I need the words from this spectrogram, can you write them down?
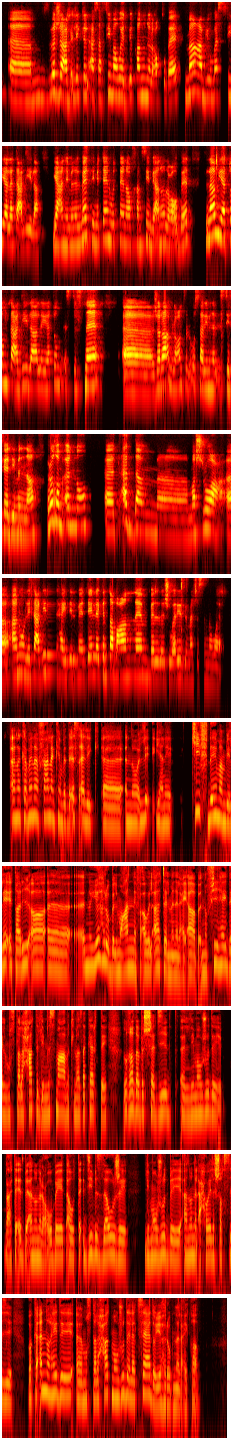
برجع بقول لك للأسف في مواد بقانون العقوبات ما عم يمس فيها لتعديلها يعني من المادة 252 بقانون العقوبات لم يتم تعديلها ليتم استثناء آه، جرائم العنف الأسري من الاستفادة منها. رغم إنه آه، تقدم آه، مشروع قانون لتعديل هيدي المادة لكن طبعا نام بالجوارير بمجلس النواب. أنا كمان فعلا كان بدي أسألك إنه يعني كيف دايما بيلاقي طريقة إنه يهرب المعنف أو القاتل من العقاب؟ إنه في هيدي المصطلحات اللي بنسمعها مثل ما ذكرتي الغضب الشديد اللي موجودة بعتقد بقانون العقوبات أو تأديب الزوجة اللي موجود بقانون الأحوال الشخصية. وكأنه هيدي آه، مصطلحات موجودة لتساعده يهرب من العقاب.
